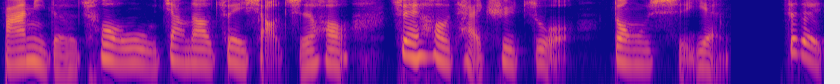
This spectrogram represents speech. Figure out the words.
把你的错误降到最小之后，最后才去做动物实验。这个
